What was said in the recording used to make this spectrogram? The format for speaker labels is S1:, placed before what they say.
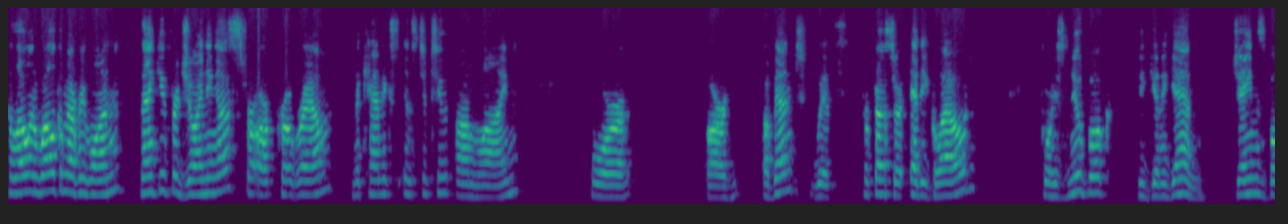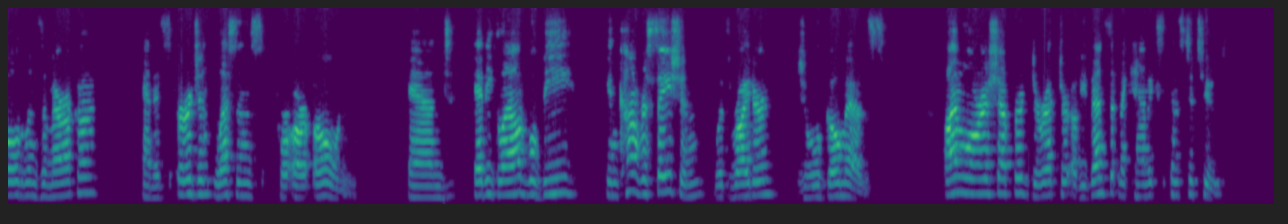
S1: Hello and welcome everyone. Thank you for joining us for our program, Mechanics Institute Online, for our event with Professor Eddie Glaude for his new book, Begin Again, James Baldwin's America and its urgent lessons for our own. And Eddie Glaude will be in conversation with writer Jewelle Gomez. I'm Laura Shepard, Director of Events at Mechanics Institute.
